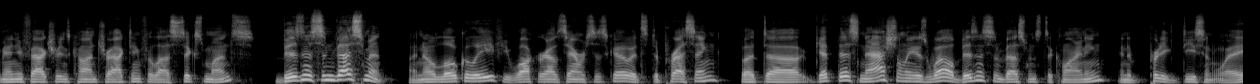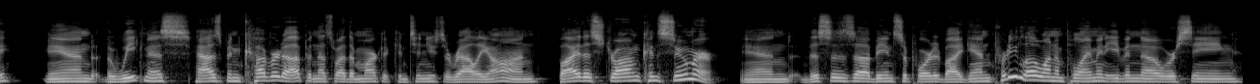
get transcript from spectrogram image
manufacturing's contracting for the last six months. Business investment I know locally, if you walk around San Francisco, it's depressing. But uh, get this nationally as well business investments declining in a pretty decent way. And the weakness has been covered up, and that's why the market continues to rally on by the strong consumer. And this is uh, being supported by, again, pretty low unemployment, even though we're seeing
